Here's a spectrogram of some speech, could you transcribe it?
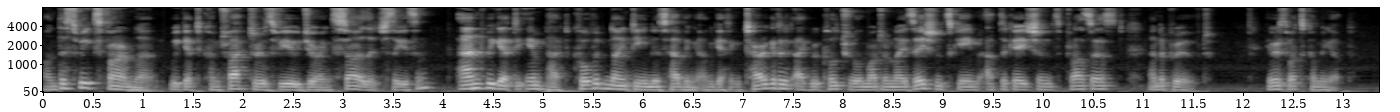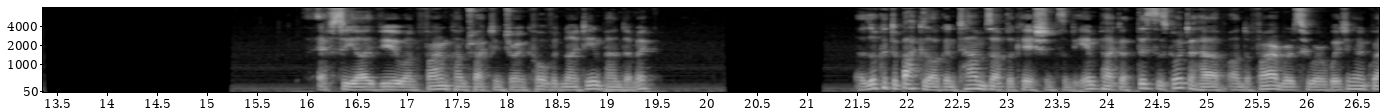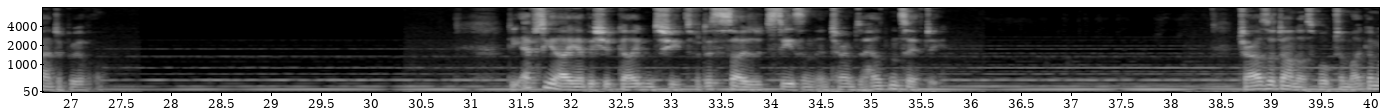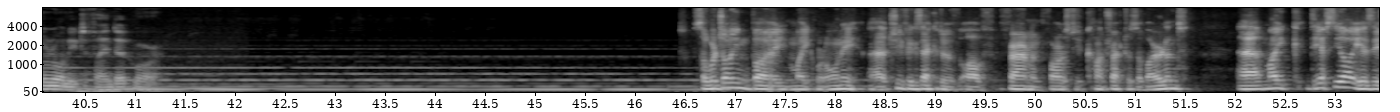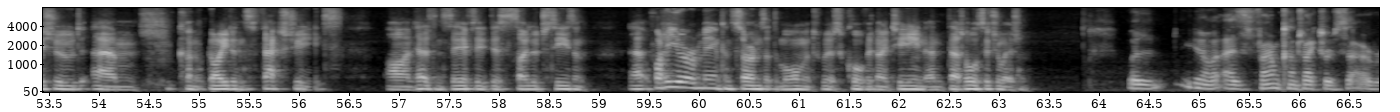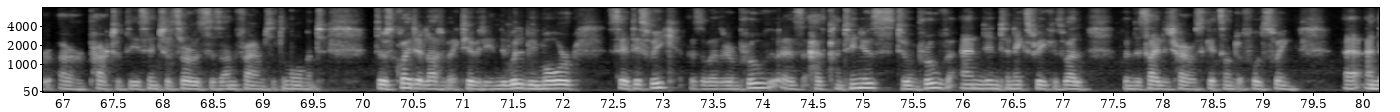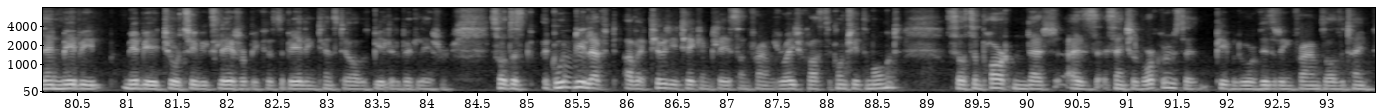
On this week's Farmland, we get contractors' view during silage season, and we get the impact COVID 19 is having on getting targeted agricultural modernisation scheme applications processed and approved. Here's what's coming up. FCI view on farm contracting during COVID 19 pandemic. A look at the backlog in TAMS applications and the impact that this is going to have on the farmers who are waiting on grant approval. The FCI have issued guidance sheets for this silage season in terms of health and safety. Charles O'Donnell spoke to Michael Moroney to find out more. So we're joined by Mike Moroney, uh, Chief Executive of Farm and Forestry Contractors of Ireland. Uh, Mike, the FCI has issued um, kind of guidance fact sheets on health and safety this silage season. Uh, what are your main concerns at the moment with COVID 19 and that whole situation? Well, you know, as farm contractors are, are part of the essential services on farms at the moment, there's quite a lot of activity, and there will be more, say, this week as the weather improves, as, as continues to improve, and into next week as well when the silage harvest gets under full swing uh, and then maybe maybe two or three weeks later because the baling tends to always be a little bit later. So there's a good deal of, of activity taking place on farms right across the country at the moment. So it's important that as essential workers, uh, people who are visiting farms all the time,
